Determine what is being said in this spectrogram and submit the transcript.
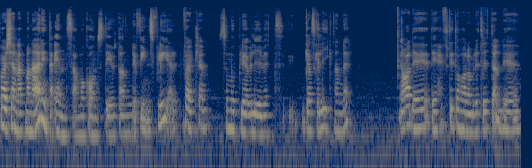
Bara känna att man är inte ensam och konstig utan det finns fler Verkligen. som upplever livet ganska liknande. Ja, det är, det är häftigt att ha de retreaten. Det är,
